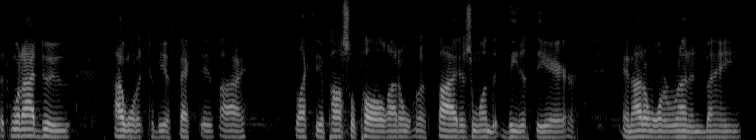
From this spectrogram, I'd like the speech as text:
but when I do, I want it to be effective. I like the Apostle Paul, I don't want to fight as one that beateth the air, and I don't want to run in vain.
